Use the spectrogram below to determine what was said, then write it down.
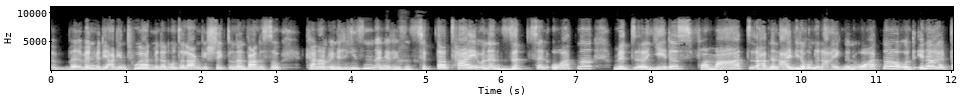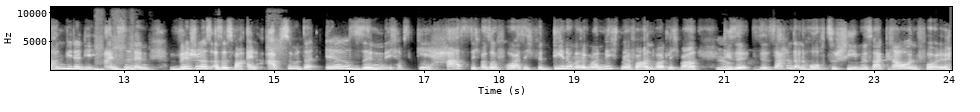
wenn wir die Agentur hat mir dann Unterlagen geschickt und dann waren es so, keine Ahnung, ein riesen, eine riesen ZIP-Datei und dann 17 Ordner mit äh, jedes Format hat einen, wiederum einen eigenen Ordner und innerhalb dann wieder die einzelnen Visuals. Also es war ein absoluter Irrsinn. Ich habe es gehasst. Ich war so froh, als ich für die Nummer irgendwann nicht mehr verantwortlich war, ja. diese, diese Sachen dann hochzuschieben. Es war grauenvoll.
